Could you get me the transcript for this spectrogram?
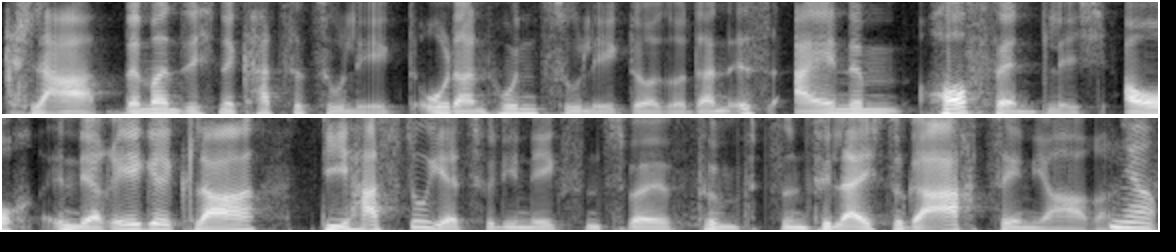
klar, wenn man sich eine Katze zulegt oder einen Hund zulegt oder so, dann ist einem hoffentlich auch in der Regel klar, die hast du jetzt für die nächsten 12, 15, vielleicht sogar 18 Jahre. Ja.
